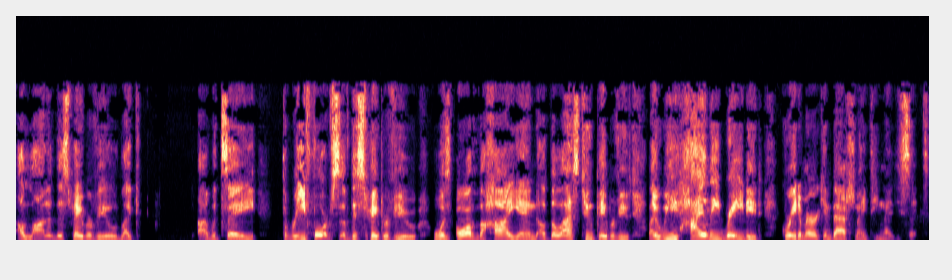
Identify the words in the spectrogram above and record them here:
a lot of this pay per view, like I would say three fourths of this pay per view was on the high end of the last two pay per views. Like we highly rated Great American Bash 1996.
